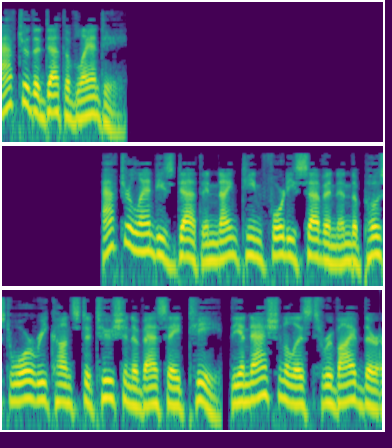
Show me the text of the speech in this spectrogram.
After the death of Lanti After Lanti's death in 1947 and the post-war reconstitution of SAT, the Anationalists revived their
